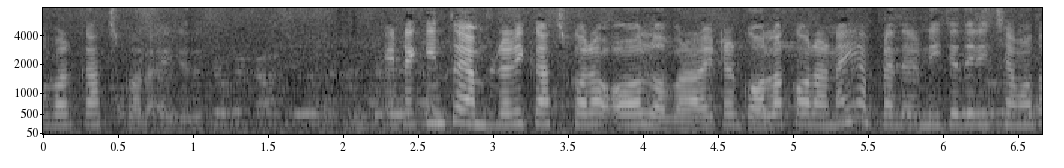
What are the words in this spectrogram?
ওভার কাজ করা, এই যে এটা কিন্তু এমব্রয়ডারি কাজ করা অল ওভার আর এটার গলা করা নাই, আপনাদের নিজেদের ইচ্ছা মতো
